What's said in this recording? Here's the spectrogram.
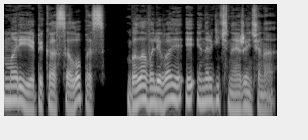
Мария Пикассо Лопес, была волевая и энергичная женщина.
